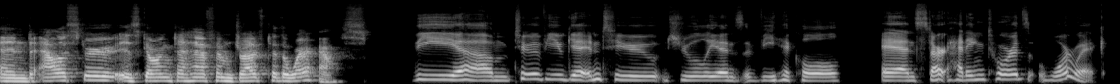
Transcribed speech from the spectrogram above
and Aleister is going to have him drive to the warehouse. The um, two of you get into Julian's vehicle and start heading towards Warwick.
